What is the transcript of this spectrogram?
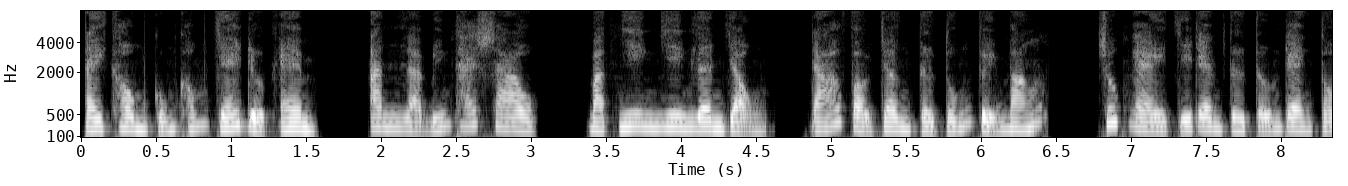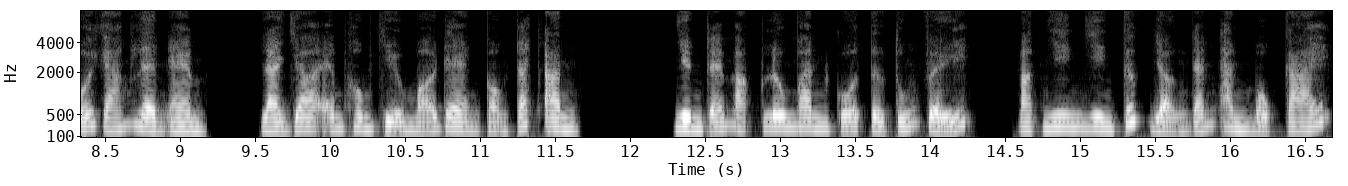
tay không cũng khống chế được em. Anh là biến thái sao? Mặc nhiên nhiên lên giọng, đá vào chân từ Tuấn Vĩ mắng. Suốt ngày chỉ đem tư tưởng đen tối gán lên em, là do em không chịu mở đèn còn trách anh. Nhìn vẻ mặt lưu manh của từ Tuấn Vĩ, mặc nhiên nhiên tức giận đánh anh một cái,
